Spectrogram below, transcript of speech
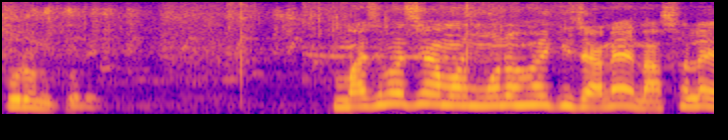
পূরণ করি। মাঝে মাঝে আমার মনে হয় কি জানেন, আসলে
